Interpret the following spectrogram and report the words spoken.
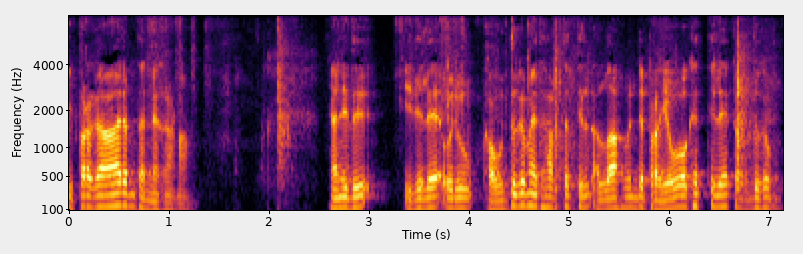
ഇപ്രകാരം തന്നെ കാണാം. ഞാനിത് ഇതിലെ ഒരു കൗതുകം യഥാർത്ഥത്തിൽ അള്ളാഹുവിന്റെ പ്രയോഗത്തിലെ കൗതുകം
